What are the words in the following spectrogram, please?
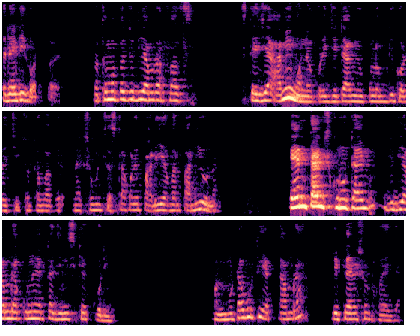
রেডি করতে হয়। প্রথমত যদি আমরা ফার্স্ট স্টেজে আমি মনে করি যেটা আমি উপলব্ধি করেছি ছোটোভাবে, অনেক সময় চেষ্টা করে পারি, আবার পারিও না। টেন টাইমস কোনো টাইম যদি আমরা কোনো একটা জিনিসকে করি, তখন মোটামুটি একটা আমরা প্রিপারেশন হয়ে যায়।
